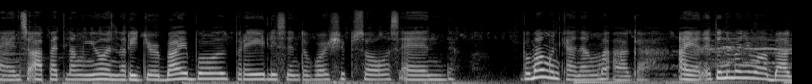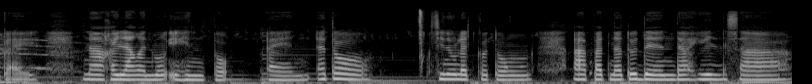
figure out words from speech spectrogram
Ayan, so apat lang yon Read your Bible, pray, listen to worship songs, and bumangon ka ng maaga. Ayan, ito naman yung mga bagay na kailangan mong ihinto. Ayan, ito, sinulat ko tong apat na to din dahil sa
